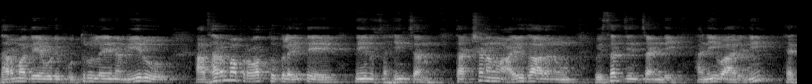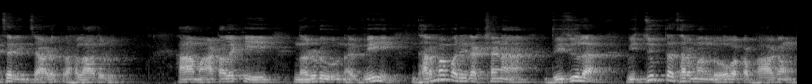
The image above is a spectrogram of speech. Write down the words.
ధర్మదేవుడి పుత్రులైన మీరు అధర్మ ప్రవర్తకులైతే నేను సహించను. తక్షణం ఆయుధాలను విసర్జించండి అని వారిని హెచ్చరించాడు ప్రహ్లాదుడు. ఆ మాటలకి నరుడు నవ్వి ధర్మ పరిరక్షణ ద్విజుల విద్యుక్త ధర్మంలో ఒక భాగం.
